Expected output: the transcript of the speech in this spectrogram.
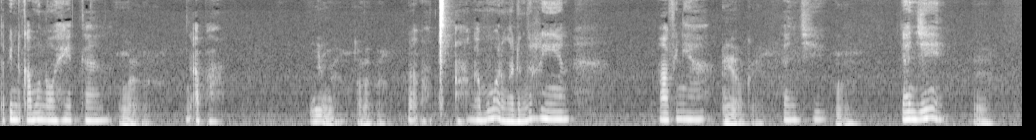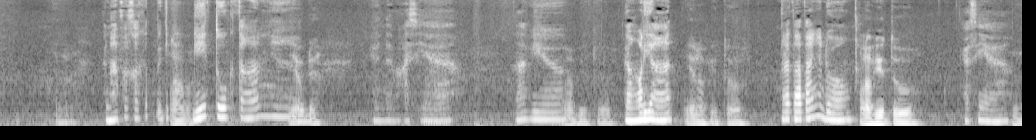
tapi kamu no hate kan Enggak. enggak. Apa Iya enggak. Nggak apa-apa. nggak ah nggak mau udah nggak dengerin maafin ya Iya oke. janji Heeh. janji Ya. kenapa kakak begitu gitu ke tangannya Ya udah. ya udah makasih ya love you Love you too. Gak ngeliat Ya love you too. ngeliat tatanya dong Love you too. kasih ya Hmm.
